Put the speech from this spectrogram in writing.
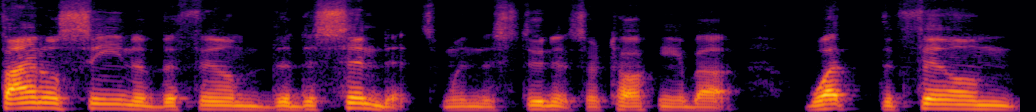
final scene of the film, The Descendants, when the students are talking about what the film,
